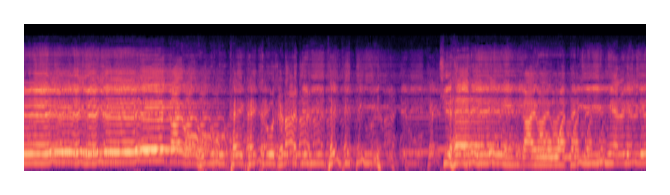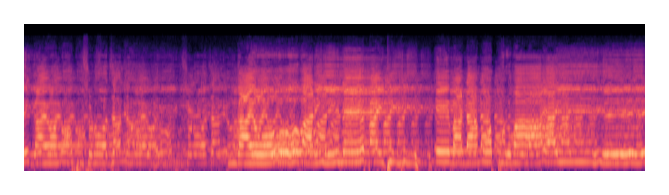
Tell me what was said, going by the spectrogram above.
એ ગાયો હુનું ખાઈ ખાઈ રોજડા જેવી થઈ જતી. ચહેરે ગાયો વતરી મેળડી ગાયો નો પૂછડો ઝાલ્યો. ગાયો વારીને પાઈઠી એ વાડામાં પુરવા આઈ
